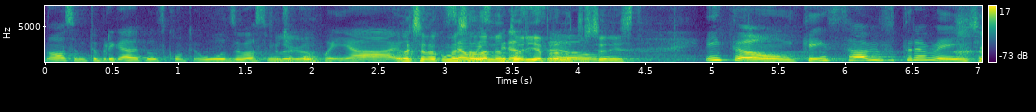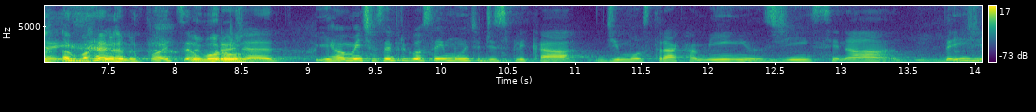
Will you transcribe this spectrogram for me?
nossa, muito obrigada pelos conteúdos, eu gosto muito de acompanhar. Quando é que você vai começar a dar mentoria para nutricionista? Então, quem sabe futuramente. Aí, Bacana. Pode ser Demorou. um projeto. E realmente eu sempre gostei muito de explicar, de mostrar caminhos, de ensinar desde,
